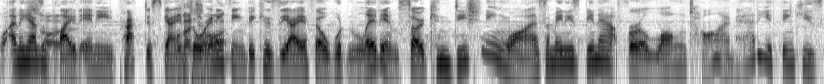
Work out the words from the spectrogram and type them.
Well, and he hasn't So- played any practice games that's or right. anything because the AFL wouldn't let him. So conditioning wise, I mean, he's been out for a long time. How do you think he's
